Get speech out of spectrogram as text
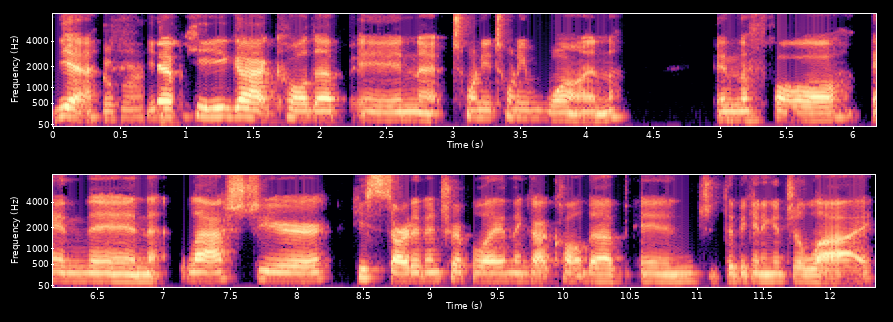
Yeah. So yep. He got called up in 2021 in the fall. And then last year he started in AAA and then got called up in the beginning of July.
